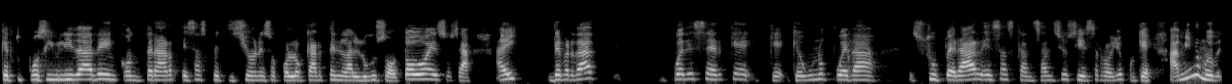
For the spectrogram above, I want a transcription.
que tu posibilidad de encontrar esas peticiones o colocarte en la luz o todo eso, o sea, ahí de verdad puede ser que, que, que uno pueda superar esos cansancios y ese rollo, porque a mí no me,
